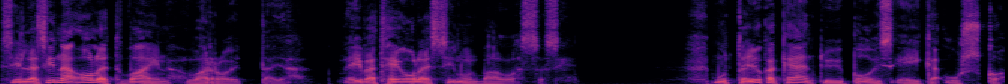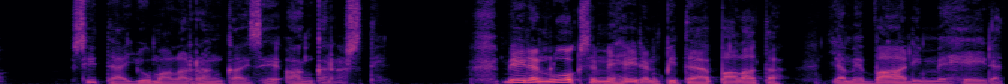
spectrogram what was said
sillä sinä olet vain varoittaja. Eivät he ole sinun vallassasi. Mutta joka kääntyy pois eikä usko, sitä Jumala rankaisee ankarasti. Meidän luoksemme heidän pitää palata ja me vaadimme heidät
